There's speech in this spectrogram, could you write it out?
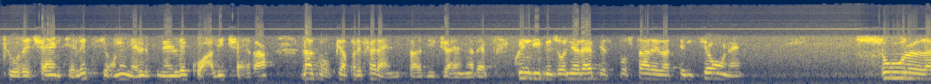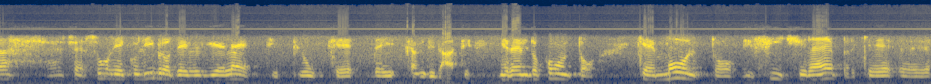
più recenti elezioni nel, nelle quali c'era la doppia preferenza di genere. Quindi bisognerebbe spostare l'attenzione sul, cioè, sul riequilibrio degli eletti più che dei candidati. Mi rendo conto che è molto difficile perché eh,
